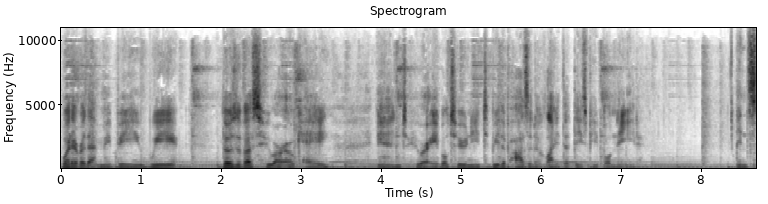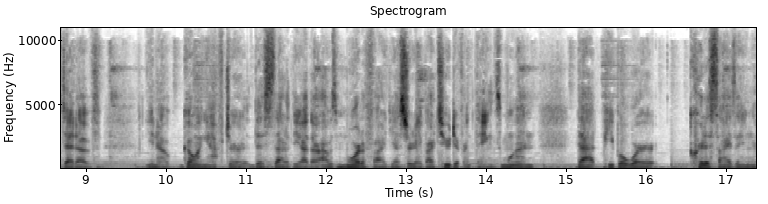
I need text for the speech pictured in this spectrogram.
whatever that may be, we, those of us who are okay and who are able to, need to be the positive light that these people need. Instead of, you know, going after this, that, or the other. I was mortified yesterday by two different things. One, that people were criticizing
